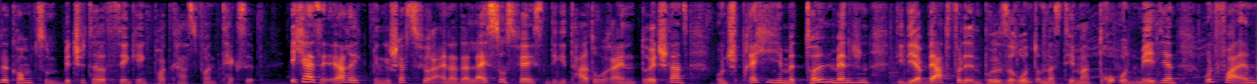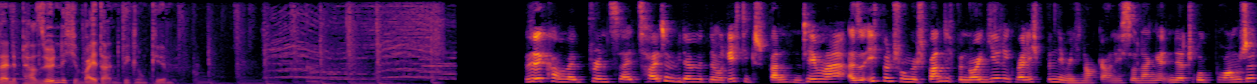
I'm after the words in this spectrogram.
willkommen zum Digital Thinking Podcast von TechSip. Ich heiße Erik, bin Geschäftsführer einer der leistungsfähigsten Digitaldruckereien Deutschlands und spreche hier mit tollen Menschen, die dir wertvolle Impulse rund um das Thema Druck und Medien und vor allem deine persönliche Weiterentwicklung geben. Willkommen bei Print Sites. Heute wieder mit einem richtig spannenden Thema. Also ich bin schon gespannt, ich bin neugierig, weil ich bin nämlich noch gar nicht so lange in der Druckbranche.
